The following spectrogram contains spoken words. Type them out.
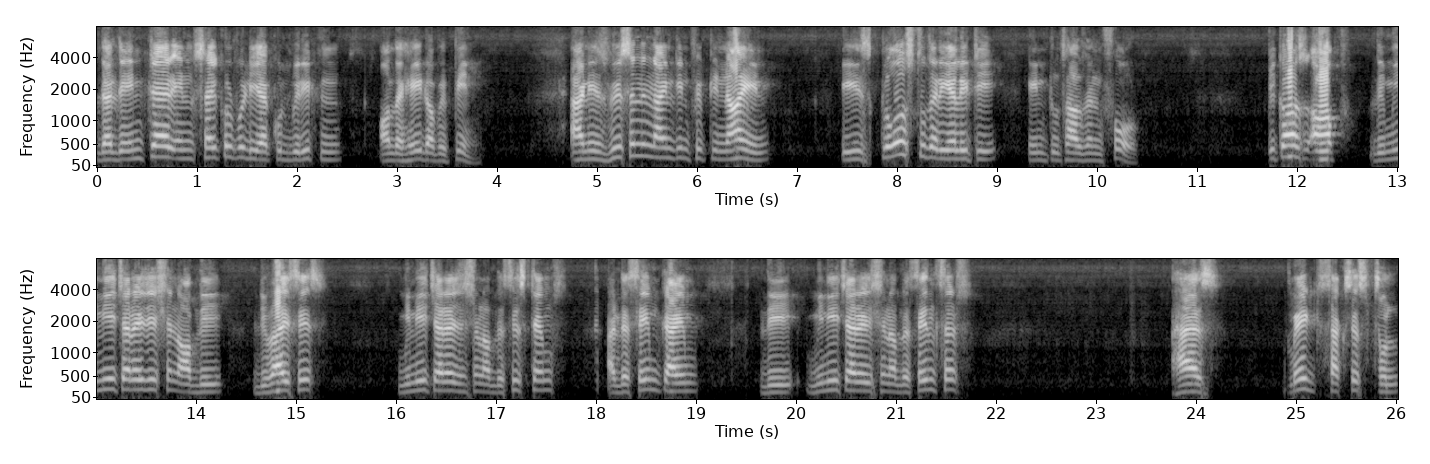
that the entire encyclopedia could be written on the head of a pin. And his vision in 1959 is close to the reality in 2004 because of the miniaturization of the devices, miniaturization of the systems, at the same time the miniaturization of the sensors has made successful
